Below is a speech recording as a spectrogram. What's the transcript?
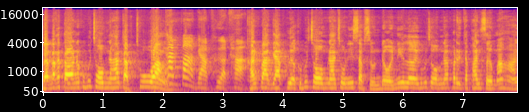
กลับมากันต่อนะคุณผู้ชมนะฮะกับช่วง คันปากอยากเผือกค่ะ คันปากอยากเผื่อคุณผู้ชมนะช่วงนี้สนับสนุนโดยนี่เลยคุณผู้ชมนะผลิตภัณฑ์เสริมอาหาร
